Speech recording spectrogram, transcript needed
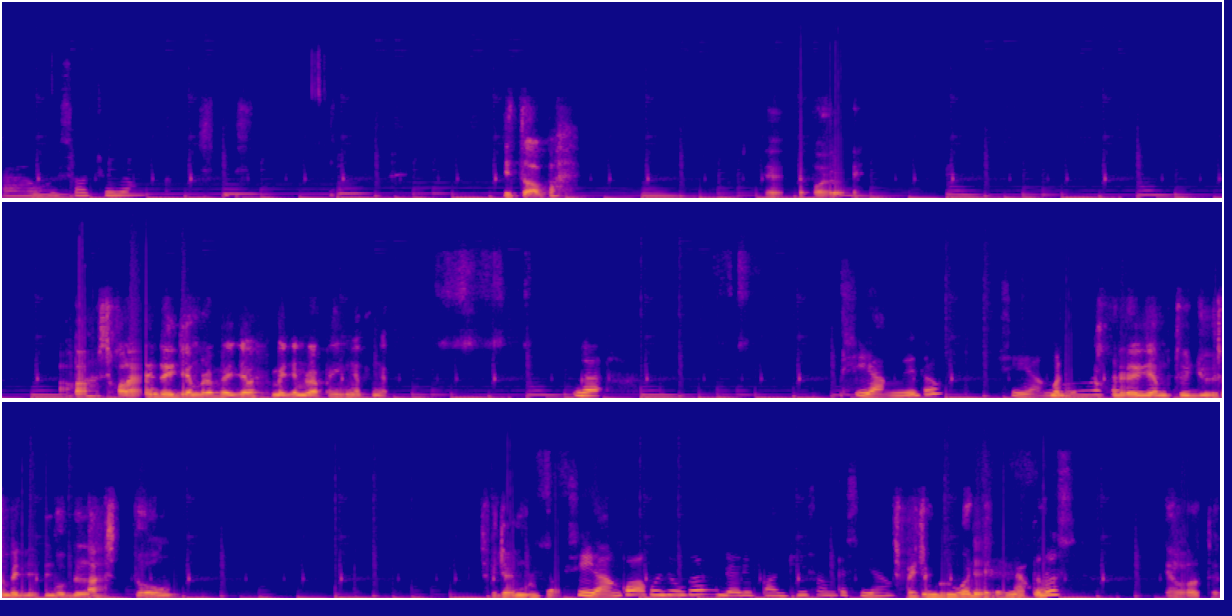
tahu Isal Cuyong. Itu apa? Eh. Apa sekolahnya dari jam berapa jam sampai jam berapa ingat nggak? Siang gitu, siang. Dari jam 7 sampai jam 12 dong. Sampai jam 2. Siang kok aku juga dari pagi sampai siang. Sampai jam 2 deh kayaknya aku. Terus, Ya lo tuh.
